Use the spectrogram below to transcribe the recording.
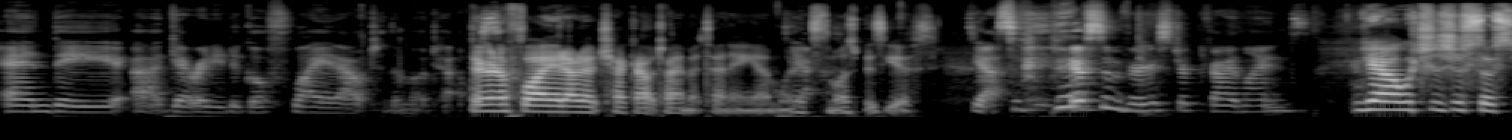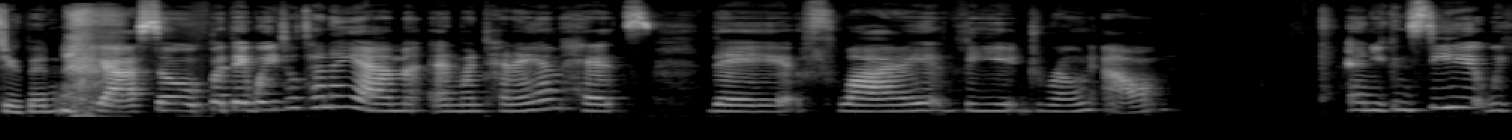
and they uh, get ready to go fly it out to the motel. They're gonna So- fly it out at checkout time at 10 a.m. when it's the most busiest. Yeah, so they have some very strict guidelines. Yeah, which is just so stupid. Yeah, so but they wait till 10 a.m. and when 10 a.m. hits, they fly the drone out. And you can see we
